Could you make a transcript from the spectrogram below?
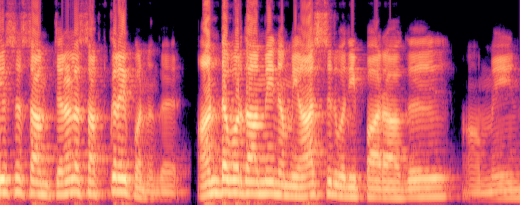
ஜீசஸ் ஆம் சேனலை சப்ஸ்கிரைப் பண்ணுங்க. ஆண்டவர் தாமே நம்மை ஆசிர்வதிப்பாராக. ஆமேன்.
